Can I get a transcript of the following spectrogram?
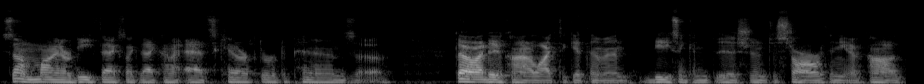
some minor defects like that kind of adds character to pens. Uh, though I do kind of like to get them in decent condition to start with and, you know, kind of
